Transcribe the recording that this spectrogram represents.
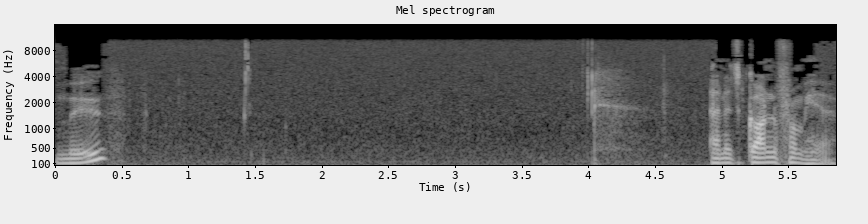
Move. And it's gone from here.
